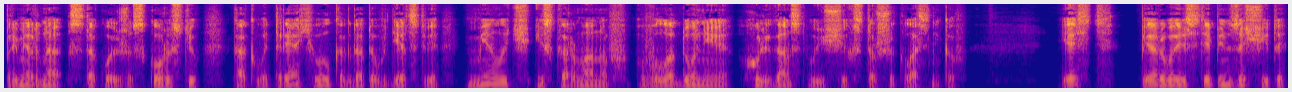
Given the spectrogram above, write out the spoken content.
Примерно с такой же скоростью, как вытряхивал когда-то в детстве мелочь из карманов в ладони хулиганствующих старшеклассников. Есть первая степень защиты,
